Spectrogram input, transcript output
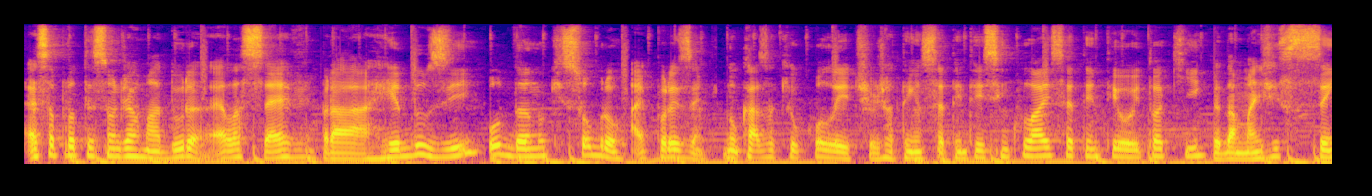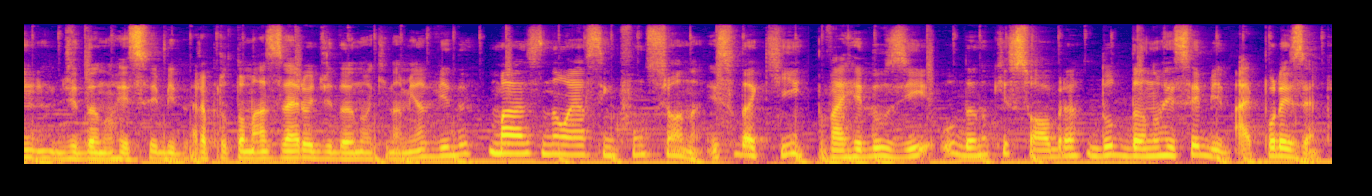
Essa proteção de armadura, ela serve para reduzir o dano que sobrou. Aí, por exemplo, no caso aqui o colete, eu já tenho 75 lá e 78 aqui. Vai dar mais de 100 de dano recebido. Era para eu tomar zero de dano aqui na minha vida, mas não é assim que funciona. Isso daqui vai reduzir o dano que sobra do dano recebido. Aí, por exemplo,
